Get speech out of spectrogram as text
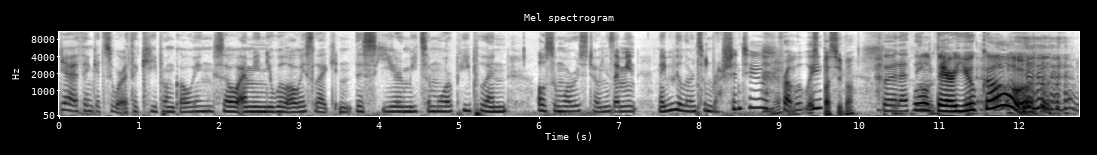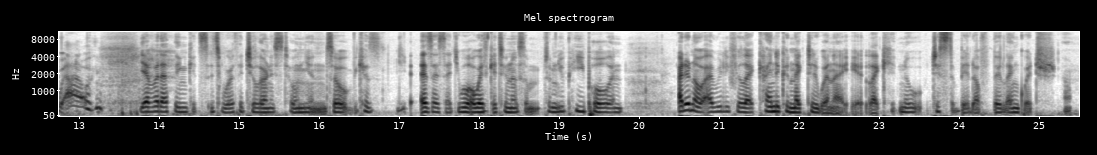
Yeah, I think it's worth it. Keep on going. So I mean, you will always like in this year meet some more people and also more Estonians. I mean, maybe we learn some Russian too, Yeah. probably. Spasiba. But I think Well, there you go. wow. Yeah, but I think it's it's worth it to learn Estonian. So because, as I said, you will always get to know some some new people, and I don't know. I really feel like kind of connected when I like know just a bit of the language. Um, yeah.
